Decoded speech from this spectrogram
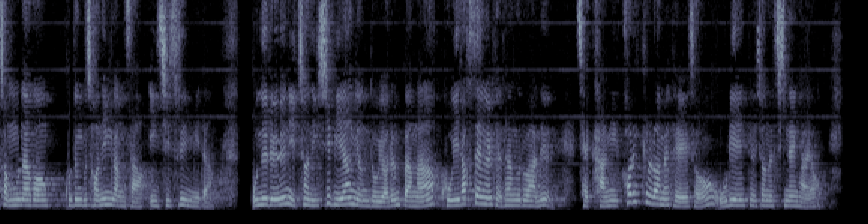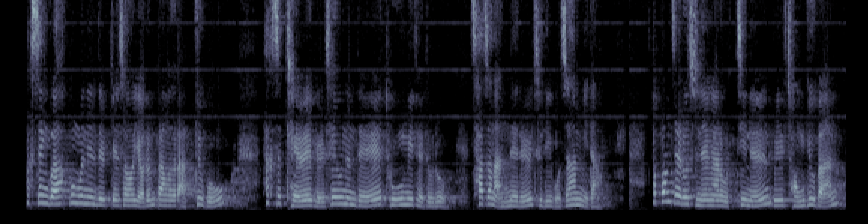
전문학원 고등부 전임 강사 이지수입니다. 오늘은 2022학년도 여름방학 고1 학생을 대상으로 하는 제 강의 커리큘럼에 대해서 오리엔테이션을 진행하여 학생과 학부모님들께서 여름방학을 앞두고 학습 계획을 세우는 데에 도움이 되도록 사전 안내를 드리고자 합니다. 첫 번째로 진행할 OT는 일 정규반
